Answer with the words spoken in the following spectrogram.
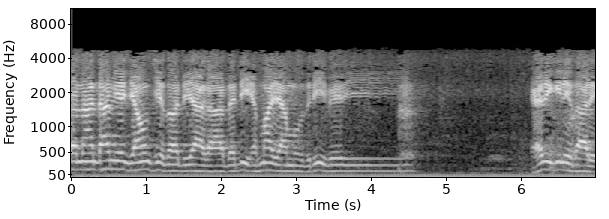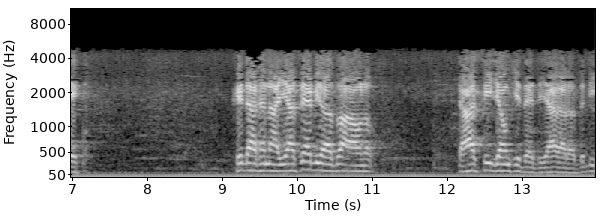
ရဏတာမြေကြောင့်ဖြစ်သောတရားကတတိအမှားရမှုတတိပေ၏အဲဒီကိလေသာတွေခိတခဏရာဆဲပြီးတော့သွားအောင်လို့ဒါစီကြောင့်ဖြစ်တဲ့တရားကတော့တတိ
